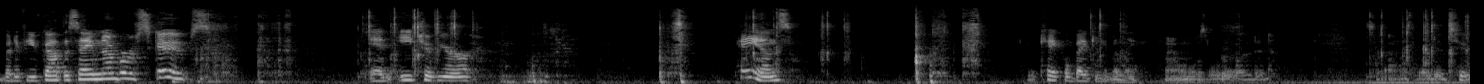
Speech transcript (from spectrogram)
But if you've got the same number of scoops in each of your pans, your cake will bake evenly. That one was a little loaded. So that one's loaded too.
